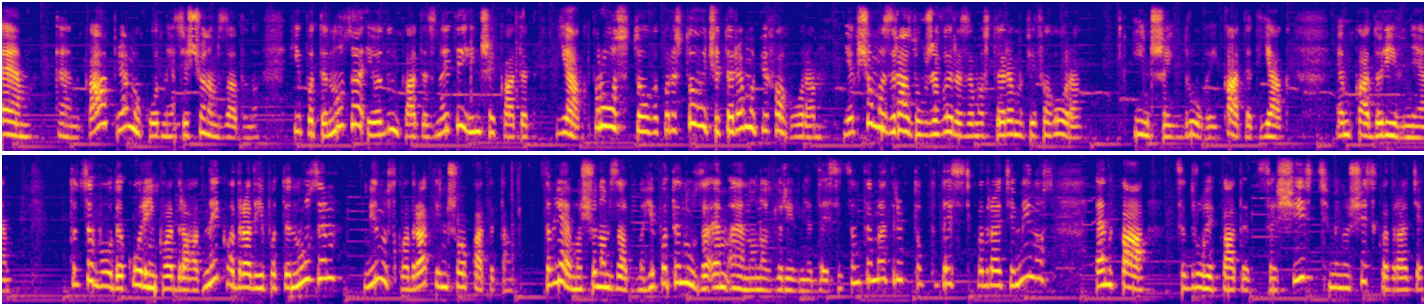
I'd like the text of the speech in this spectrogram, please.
МНК прямокутний. Що нам задано? Гіпотенуза і один катет. Знайти інший катет. Як? Просто використовуючи теорему Піфагора. Якщо ми зразу вже виразимо з теореми Піфагора інший другий катет як МК дорівнює, то це буде корінь квадратний, квадрат гіпотенузи мінус квадрат іншого катета. Вставляємо, що нам задано. Гіпотенуза МН у нас дорівнює 10 см, тобто 10 квадратів мінус НК це другий катет, це 6, мінус 6 квадратів.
